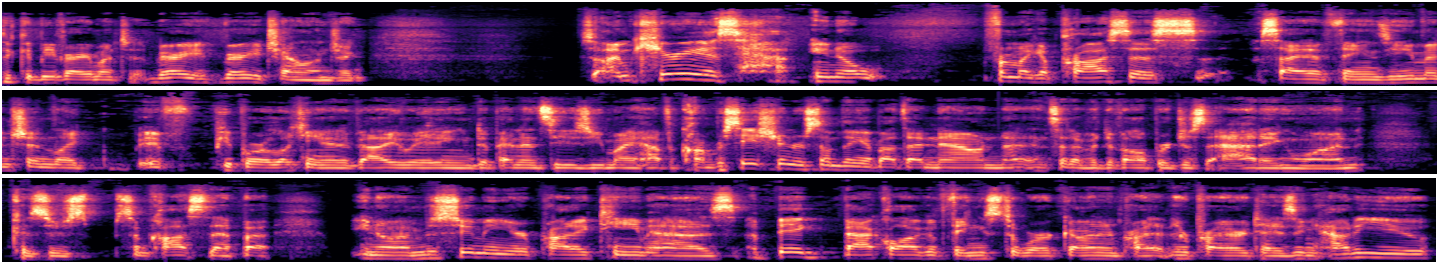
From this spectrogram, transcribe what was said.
it could be very much very very challenging so i'm curious you know from like a process side of things you mentioned like if people are looking at evaluating dependencies you might have a conversation or something about that now instead of a developer just adding one because there's some cost to that but you know i'm assuming your product team has a big backlog of things to work on and pri- they're prioritizing how do you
